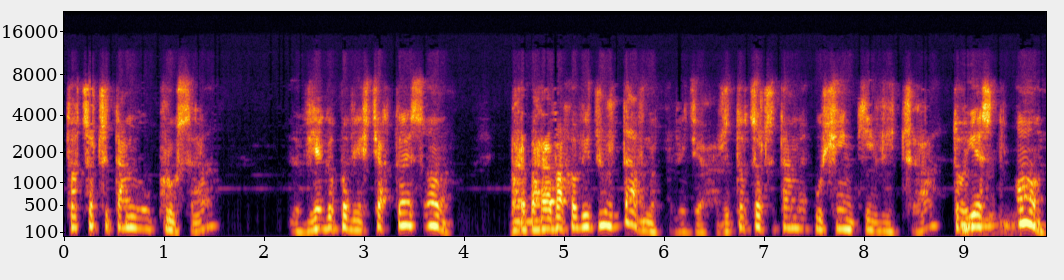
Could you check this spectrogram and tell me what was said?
to, co czytamy u Prusa w jego powieściach, to jest on. Barbara Wachowicz już dawno powiedziała, że to, co czytamy u Sienkiewicza, to mhm. jest on.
